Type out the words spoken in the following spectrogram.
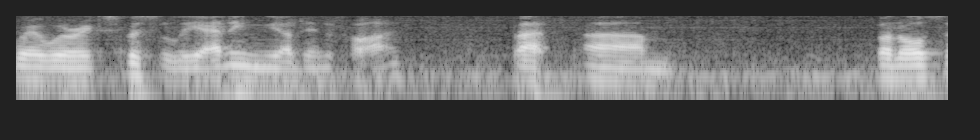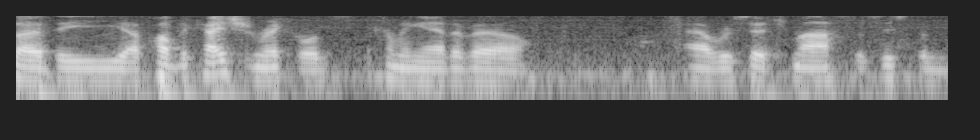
where we're explicitly adding the identifiers, but um, but also the uh, publication records coming out of our our research master system.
